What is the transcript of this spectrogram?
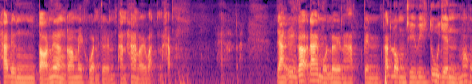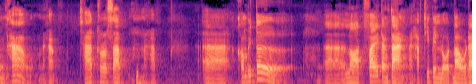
ถ้าดึงต่อเนื่องก็ไม่ควรเกิน 1,500 วัตต์นะครับ อย่างอื่นก็ได้หมดเลยนะครับ เป็นพัดลมทีวีตู้เย็นหม้อหุงข้าวนะครับ ชาร์จโทรศัพท์นะครับอาคอมพิวเตอร์ หลอดไฟต่างๆนะครับ ที่เป็นโหลดเบาได้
